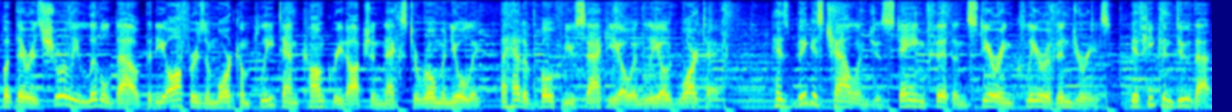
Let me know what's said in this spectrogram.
but there is surely little doubt that he offers a more complete and concrete option next to Romagnoli, ahead of both Musacchio and Leo Duarte. His biggest challenge is staying fit and steering clear of injuries. If he can do that,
